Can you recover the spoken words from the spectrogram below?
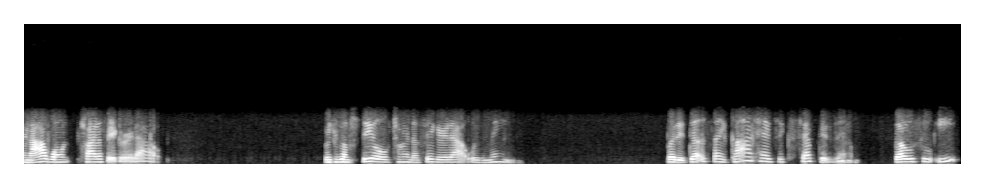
And I won't try to figure it out. because I'm still trying to figure it out with me. But it does say God has accepted them. Those who eat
